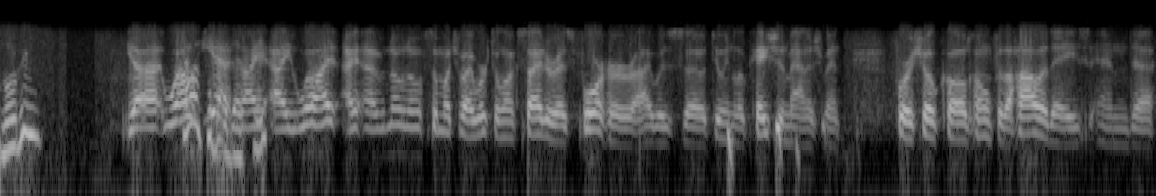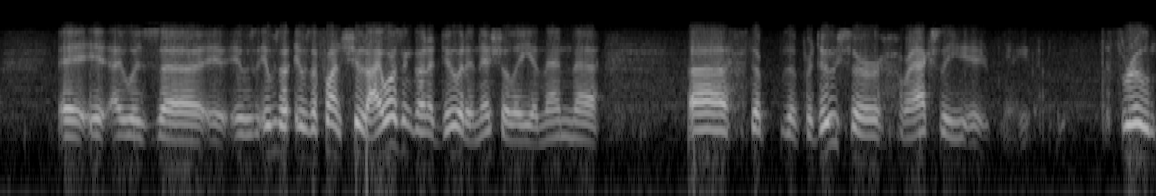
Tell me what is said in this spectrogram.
movies? Yeah, well, yes, that, I, I, well, I, I, I don't know so much if I worked alongside her as for her. I was uh, doing location management for a show called Home for the Holidays, and uh, it, it was uh, it, it was it was a, it was a fun shoot. I wasn't going to do it initially, and then uh, uh, the the producer, or actually uh, through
